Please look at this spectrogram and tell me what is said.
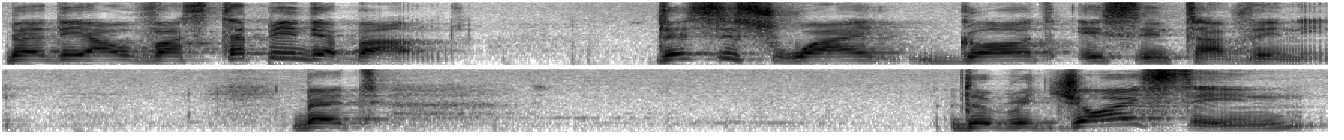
But they are overstepping their bound. This is why God is intervening. But the rejoicing,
